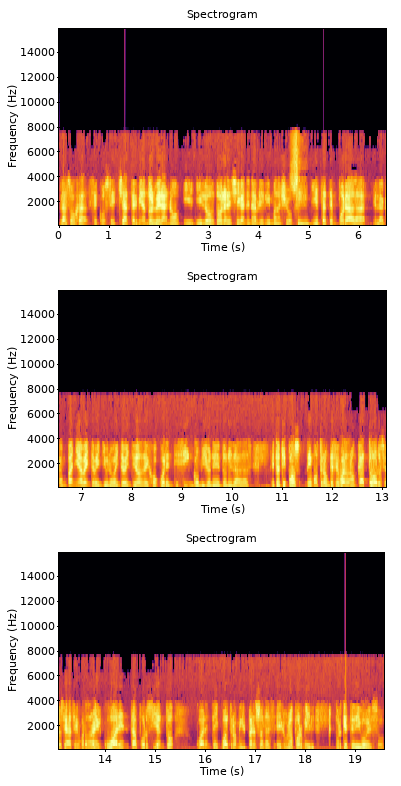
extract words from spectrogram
la soja se cosecha terminando el verano y, los dólares llegan en abril y mayo. Y esta temporada, en la campaña 2021-2022, dejó 45 millones de toneladas. Estos tipos demostraron que se guardaron 14, o sea, se guardaron el 40%, 44 mil personas, el 1 por mil. ¿Por qué te digo eso?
